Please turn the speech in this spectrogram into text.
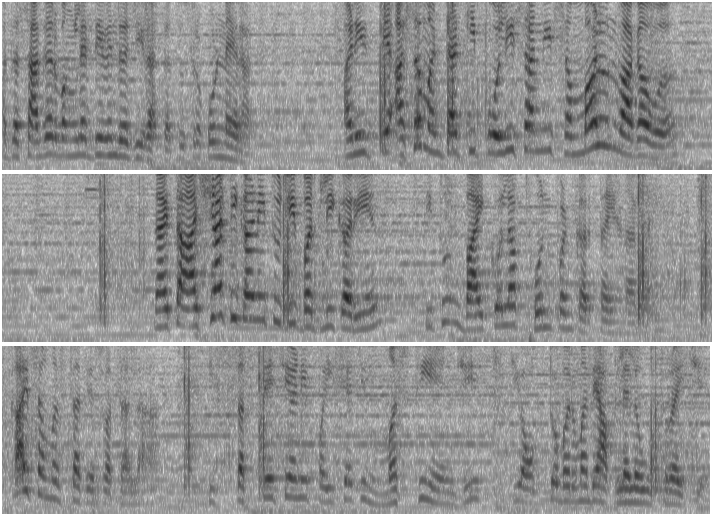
आता सागर बंगल्यात देवेंद्रजी राहतात दुसरं कोण नाही राहत. आणि ते असं म्हणतात की पोलिसांनी सांभाळून वागावं. नाही तर अशा ठिकाणी तुझी बदली करीन तिथून बायकोला फोन पण करता येणार नाही. काय समजतात ते स्वतःला? ही सत्तेची आणि पैशाची मस्ती यांची जी ऑक्टोबरमध्ये आपल्याला उतरायची आहे.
